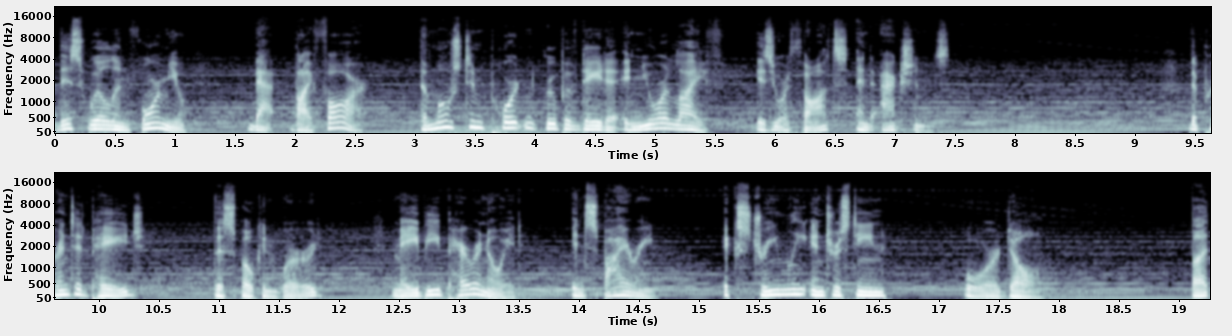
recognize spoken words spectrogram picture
This will inform you that by far the most important group of data in your life is your thoughts and actions. The printed page, the spoken word, may be paranoid, inspiring, extremely interesting, or dull. But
